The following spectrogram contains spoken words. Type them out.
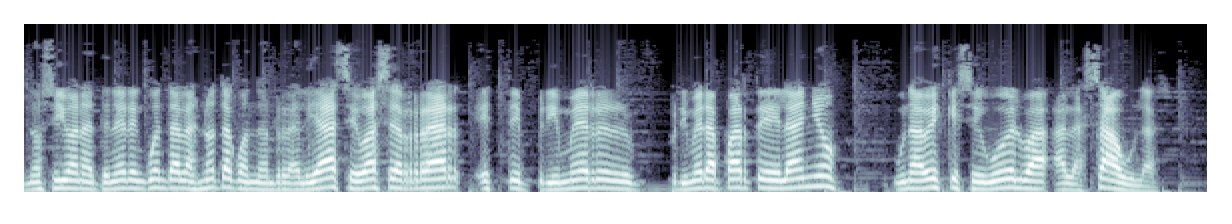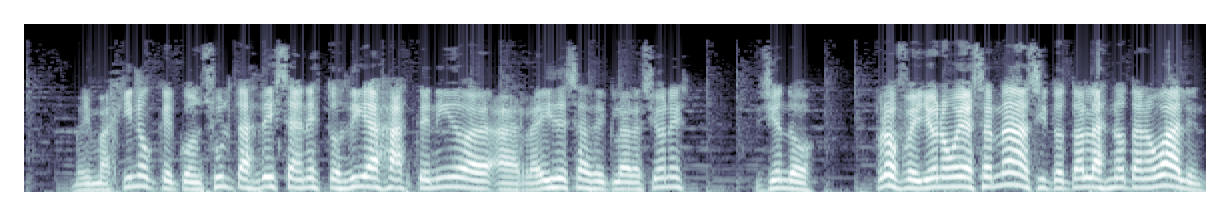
no se iban a tener en cuenta las notas cuando en realidad se va a cerrar este primer primera parte del año una vez que se vuelva a las aulas. Me imagino que consultas de esa en estos días has tenido a, a raíz de esas declaraciones diciendo, profe, yo no voy a hacer nada si total las notas no valen.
